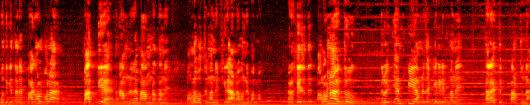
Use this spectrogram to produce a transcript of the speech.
ওদিকে তারে পাগল বলা বাদ দিয়ে আমরা বা আমরা তানে ভালো পথে মানে ফিরে হারা মানে ভালো। কারণ হে যদি ভালো না হইতো, তাহলে ওই এমপি আমরা যে ক্যান্ডিডেট মানে দাঁড়াইতে পারতো না।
